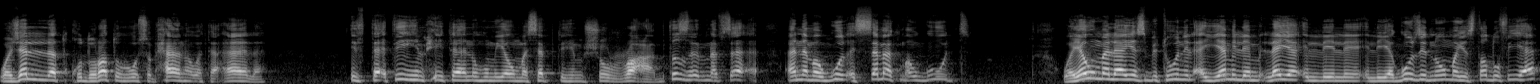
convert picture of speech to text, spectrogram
وجلت قدرته سبحانه وتعالى. إذ تأتيهم حيتانهم يوم سبتهم شرعا. بتظهر نفسها أنا موجود السمك موجود. ويوم لا يثبتون الأيام اللي اللي, يجوز إن هم يصطادوا فيها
